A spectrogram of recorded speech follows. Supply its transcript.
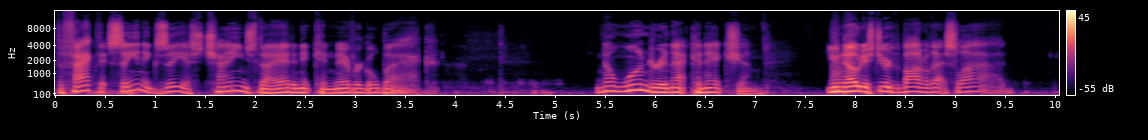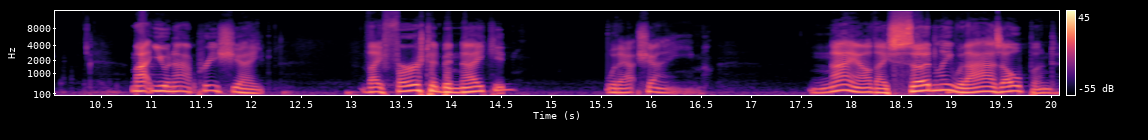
The fact that sin exists changed that, and it can never go back. No wonder in that connection. You notice near the bottom of that slide. Might you and I appreciate they first had been naked without shame. Now they suddenly, with eyes opened,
